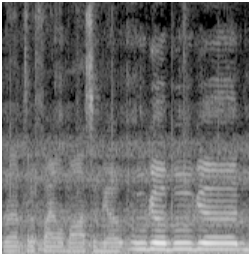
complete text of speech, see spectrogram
Run up to the final boss and go, Ooga Booga!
